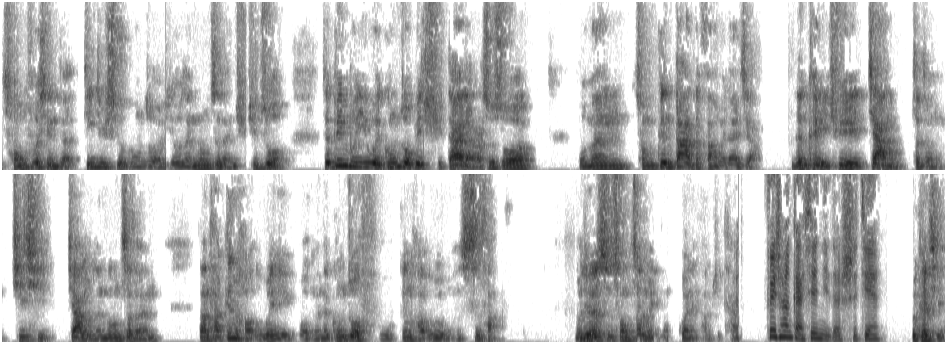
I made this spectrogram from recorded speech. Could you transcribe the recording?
重复性的低技术的工作由人工智能去去做。这并不意味工作被取代了，而是说我们从更大的范围来讲，人可以去驾驭这种机器，驾驭人工智能，让它更好的为我们的工作服务，更好的为我们市场。我觉得是从这么一种观点上去看。非常感谢你的时间，不客气。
